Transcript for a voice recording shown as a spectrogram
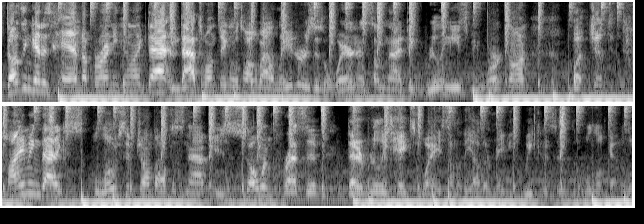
doesn't get his hand up or anything like that, and that's one thing we'll talk about later is his awareness, something that I think really needs to be worked on. But just timing that explosive jump off the snap is so impressive that it really takes away some of the other maybe weaknesses that we'll look at a little.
